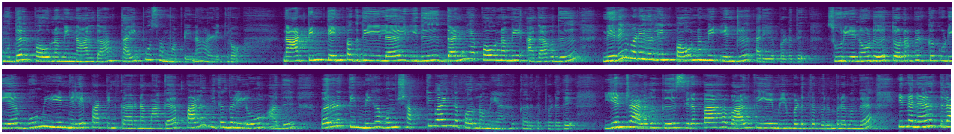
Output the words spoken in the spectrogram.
முதல் பௌர்ணமி நாள் தான் தைப்பூசம் அப்படின்னு அழைக்கிறோம். நாட்டின் தென்பகுதியில் இது தன்ய பௌர்ணமி அதாவது நிறைவடைதலின் பௌர்ணமி என்று அறியப்படுது. சூரியனோடு தொடர்பு இருக்கக்கூடிய பூமியின் நிலைப்பாட்டின் காரணமாக பல விதங்களிலும் அது வருடத்தின் மிகவும் சக்தி வாய்ந்த பௌர்ணமியாக கருதப்படுது. இயன்ற அளவுக்கு சிறப்பாக வாழ்க்கையை மேம்படுத்த விரும்புகிறவங்க இந்த நேரத்தில்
